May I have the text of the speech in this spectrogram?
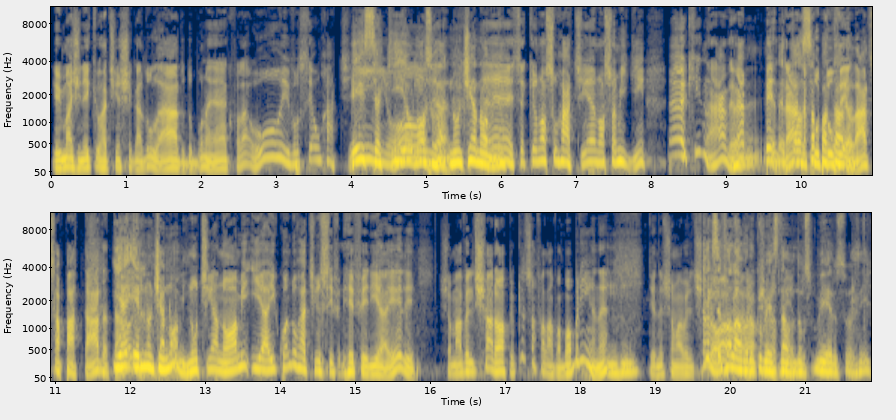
Eu imaginei que o ratinho ia chegar do lado do boneco, falar: Oi, você é o ratinho. Esse aqui olha, é o nosso. Não tinha nome, é, né? Esse aqui é o nosso ratinho, é nosso amiguinho. É que nada, é, é pedrada, cotovelada, sapatada. Tal, e ele não tinha nome? Não tinha nome, e aí quando o ratinho se referia a ele chamava ele de xarope, porque ele só falava abobrinha, né? Uhum. Entendeu? Chamava ele de xarope. O que, você falava xarope, no começo, não, nos primeiros? Assim,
